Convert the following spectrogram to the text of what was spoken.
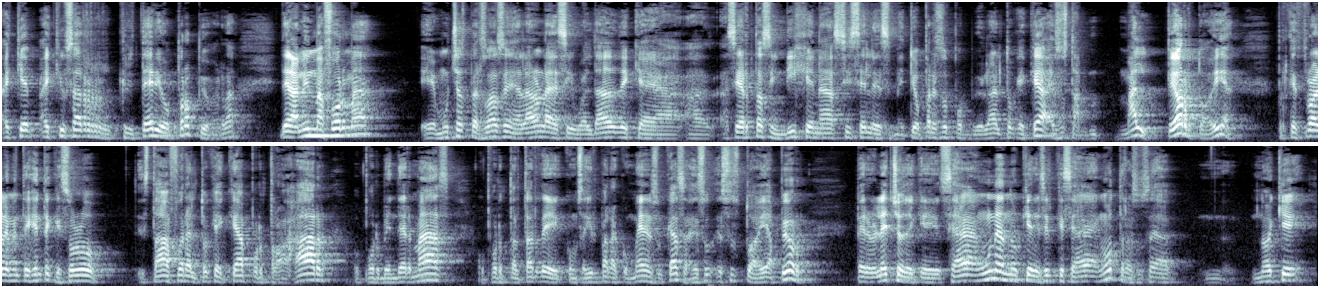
hay que, hay que usar criterio propio, ¿verdad? De la misma forma, eh, muchas personas señalaron la desigualdad de que a, ciertas indígenas sí se les metió preso por violar el toque de queda. Eso está mal, peor todavía, porque es probablemente gente que solo estaba fuera del toque de queda por trabajar o por vender más o por tratar de conseguir para comer en su casa. Eso, eso es todavía peor. Pero el hecho de que se hagan unas no quiere decir que se hagan otras. O sea, no hay que...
